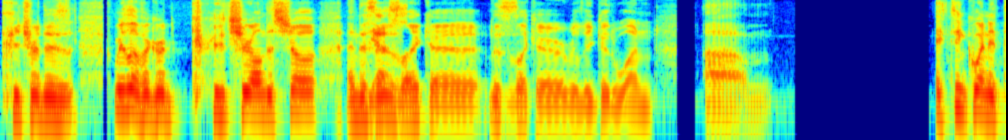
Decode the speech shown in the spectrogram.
creature. This we love a good creature on this show, and this Yes. is like a this is like a really good one. Um, I think when it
